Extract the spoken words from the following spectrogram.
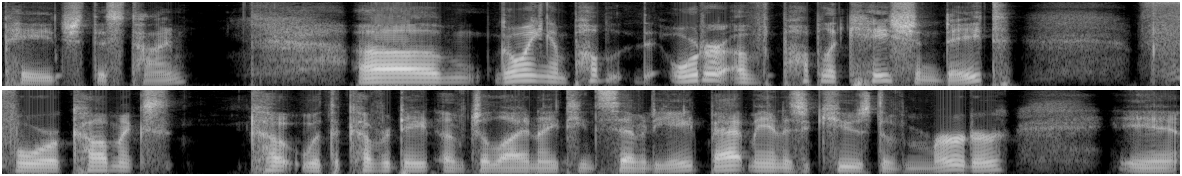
page this time. Um, going in pub- order of publication date for comics co- with the cover date of July 1978, Batman is accused of murder in,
